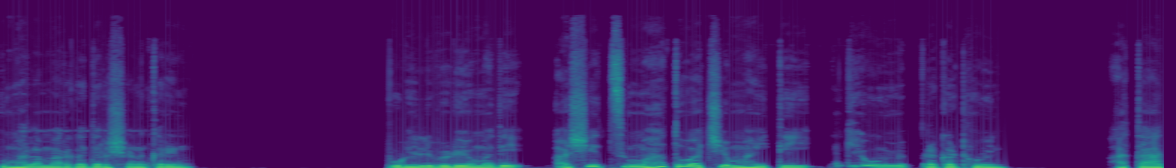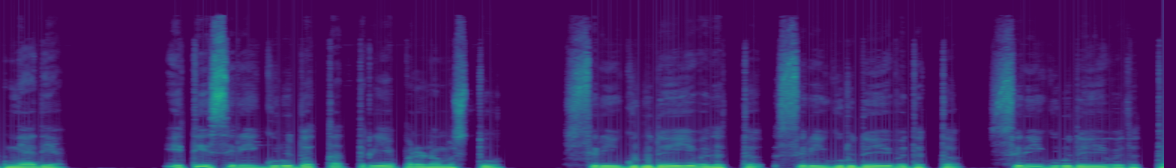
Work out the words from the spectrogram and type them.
तुम्हाला मार्गदर्शन करेन. पुढील व्हिडिओमध्ये अशीच महत्त्वाची माहिती घेऊन मी प्रकट होईन. आता आज्ञा द्या. इथे श्री गुरुदत्तात्रेय प्रणमस्तू. ಶ್ರೀ ಗುರುದೇವದತ್ತ ಶ್ರೀ ಗುರುದೇವದತ್ತ ಶ್ರೀ ಗುರುದೇವದತ್ತ.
